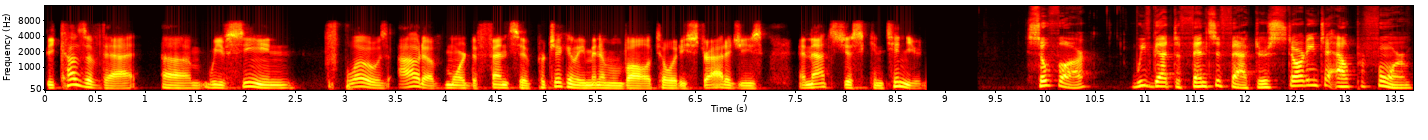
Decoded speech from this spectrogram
Because of that, um, we've seen flows out of more defensive, particularly minimum volatility strategies, and that's just continued. So far, we've got defensive factors starting to outperform,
